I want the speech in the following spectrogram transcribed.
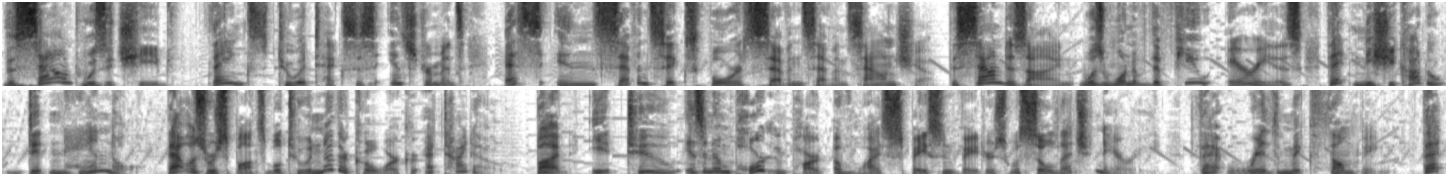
The sound was achieved thanks to a Texas Instruments SN76477 sound chip. The sound design was one of the few areas that Nishikado didn't handle. That was responsible to another coworker at Taito. But it too is an important part of why Space Invaders was so legendary. That rhythmic thumping that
